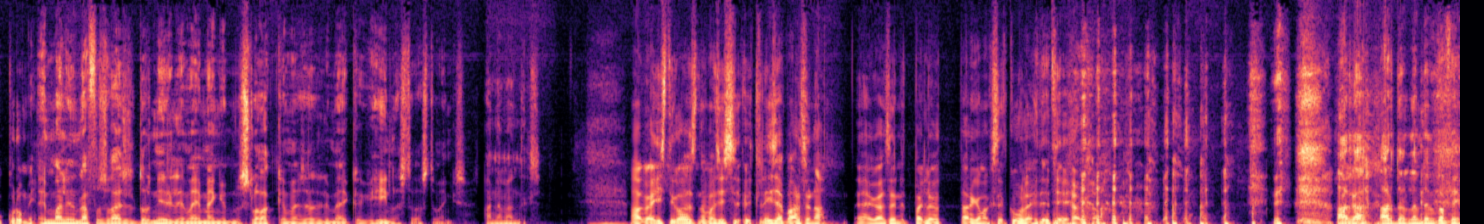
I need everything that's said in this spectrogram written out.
Uku Rummi. ei, ma olin rahvusvahelisel turniiril ja me ei mänginud Slovakkia, me seal olime ikkagi hiinlaste vastu mängisime. anname andeks. aga Eesti koondis, no ma siis ütlen ise paar sõna, ega see nüüd palju targemaks neid kuulajaid ei tee, aga Ardo, Ardo, lähme teeme kohvi.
